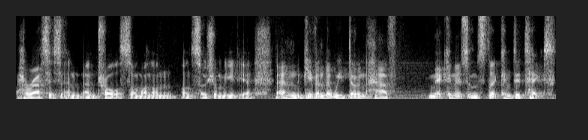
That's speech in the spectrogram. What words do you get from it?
harasses and, and trolls someone on, on social media. And given that we don't have mechanisms that can detect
